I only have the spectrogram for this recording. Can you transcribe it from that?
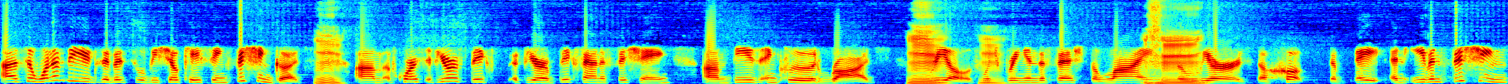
Uh, so one of the exhibits will be showcasing fishing goods. Mm. Um, of course, if you're a big if you're a big fan of fishing, um, these include rods, mm. reels, which mm. bring in the fish, the lines, -hmm. the mm-hmm. lures, the hooks, the bait, and even fishing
